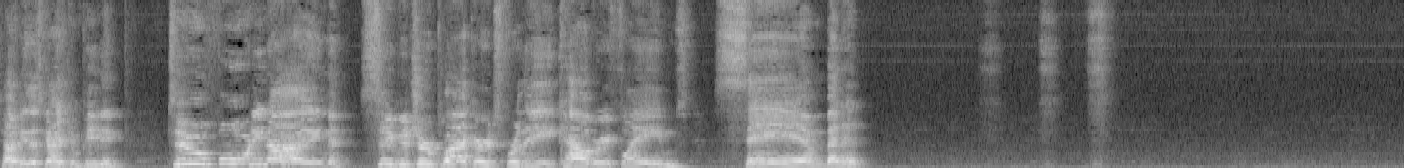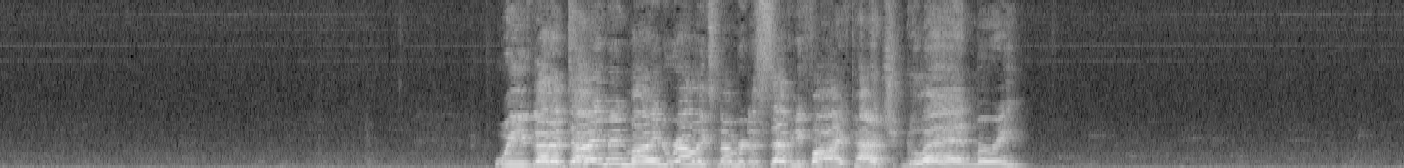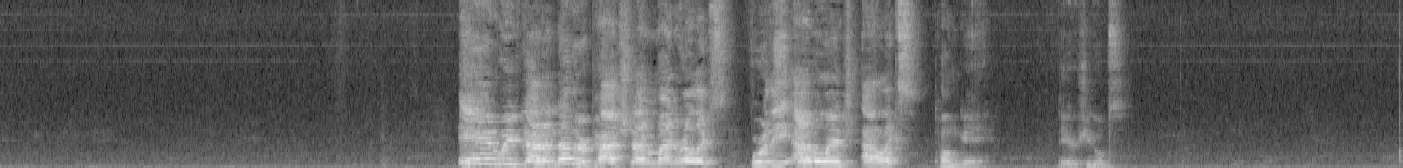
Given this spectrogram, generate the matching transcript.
Telling you, this guy's competing. 249 signature placards for the Calgary Flames, Sam Bennett. We've got a Diamond Mine Relics number to 75 patch, Glenn Murray. And we've got another patch Diamond Mine Relics for the Avalanche Alex Tanguay. There she goes.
